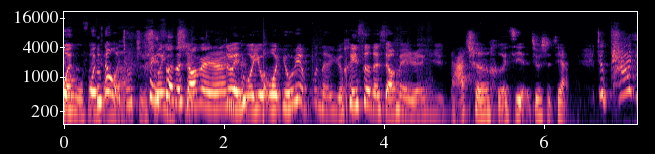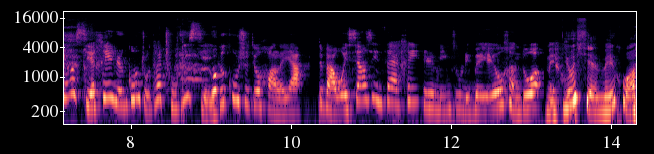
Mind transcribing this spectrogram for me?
我我那我就只说一句：小美人鱼。对我永我永远不能与黑色的小美人鱼达成和解，就是这样。就他要写黑人公主，他重新写一个故事就好了呀，对吧？我相信在黑人民族里边也有很多没有有血没火，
